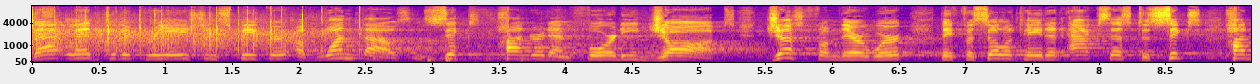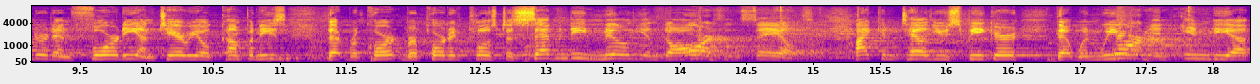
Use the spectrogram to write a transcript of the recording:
That led to the creation, Speaker, of 1,640 jobs. Just from their work, they facilitated access to 640 Ontario companies that record, reported close to $70 million in sales. I can tell you, Speaker, that when we were in India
